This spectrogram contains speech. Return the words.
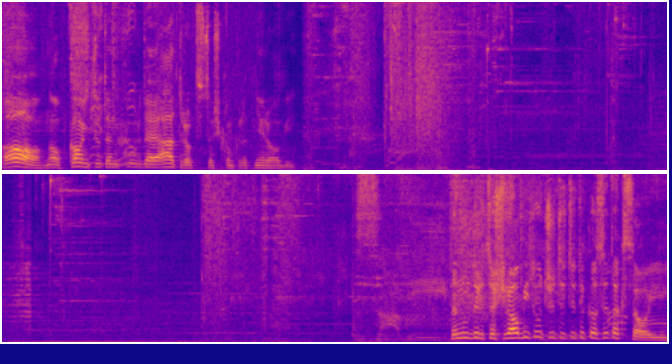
O, no w końcu ten kurde Atrox coś konkretnie robi. Ten Udyr coś robi tu, czy ty, ty tylko se tak stoi?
